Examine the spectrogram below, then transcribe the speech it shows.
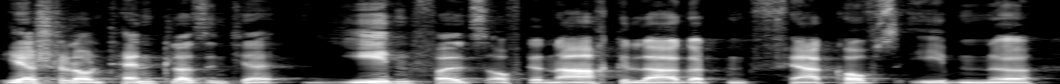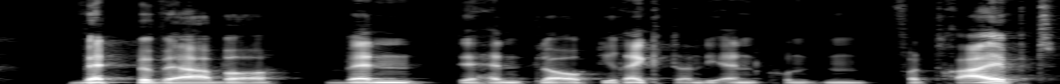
Hersteller und Händler sind ja jedenfalls auf der nachgelagerten Verkaufsebene Wettbewerber, wenn der Händler auch direkt an die Endkunden vertreibt.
